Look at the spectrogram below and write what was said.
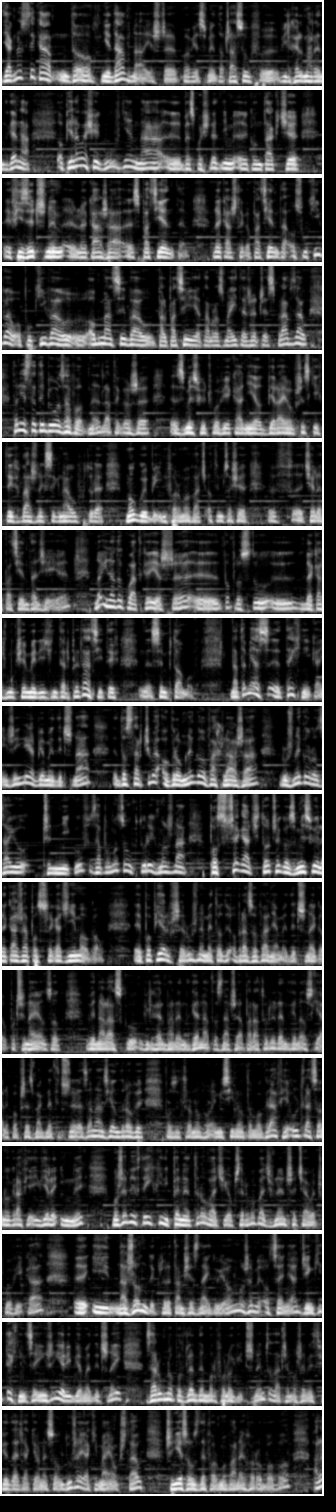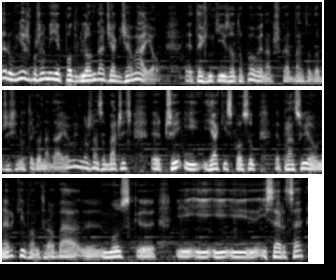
Diagnostyka do niedawna, jeszcze powiedzmy do czasów Wilhelma Rentgena, opierała się głównie na bezpośrednim kontakcie fizycznym lekarza z pacjentem. Lekarz tego pacjenta osłuchiwał, opukiwał, obmacywał, palpacyjnie tam rozmaite rzeczy sprawdzał, to niestety było zawodne, dlatego że zmysły człowieka nie odbierają wszystkich tych ważnych sygnałów, które mogłyby informować o tym, co się w ciele pacjenta dzieje. No i na dokładkę jeszcze y, po prostu y, lekarz mógł się mylić w interpretacji tych y, symptomów. Natomiast technika, inżynieria biomedyczna dostarczyła ogromnego wachlarza różnego rodzaju czynników, za pomocą których można postrzegać to, czego zmysły lekarza postrzegać nie mogą. E, po pierwsze, różne metody obrazowania medycznego, poczynając od wynalazku Wilhelma Rentgena, to znaczy aparatury rentgenowskiej, ale poprzez magnetyczny rezonans jądrowy, pozytronową emisyjną tomografię, ultrasonografię i wiele innych, możemy w tej chwili penetrować i obserwować wnętrze ciała człowieka e, i narządy, które tam się znajdują, możemy oceniać dzięki technice inżynierii biomedycznej, zarówno pod względem morfologicznym, to znaczy możemy stwierdzać, jakie one są duże, jaki mają kształt, czy nie są zdeformowane chorobowo, ale również możemy je podglądać, jak działają. E, techniki izotopowe na przykład bardzo dobrze się do tego nadają i można zobaczyć, e, czy i w jaki sposób pracują nerki, wątroba, e, mózg i, i, i, i serce,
